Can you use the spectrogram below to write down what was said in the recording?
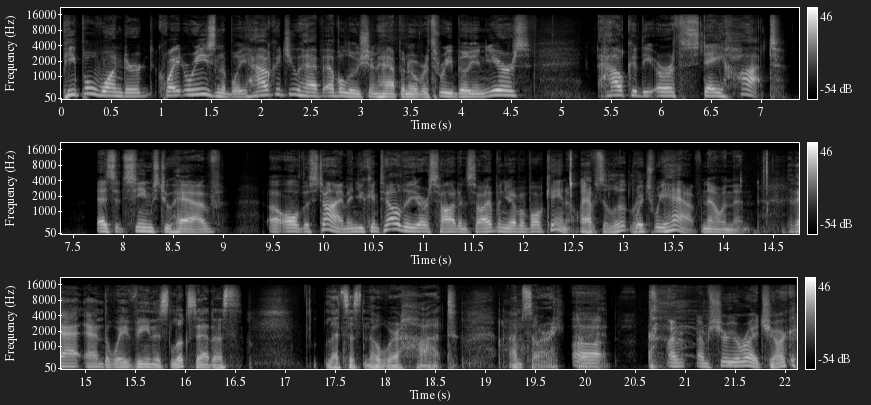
People wondered quite reasonably how could you have evolution happen over 3 billion years? How could the earth stay hot as it seems to have uh, all this time? And you can tell the earth's hot inside when you have a volcano, Absolutely. which we have now and then. that and the way Venus looks at us lets us know we're hot. I'm sorry. Go Uh, ahead. I'm, I'm sure you're right, Chuck.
